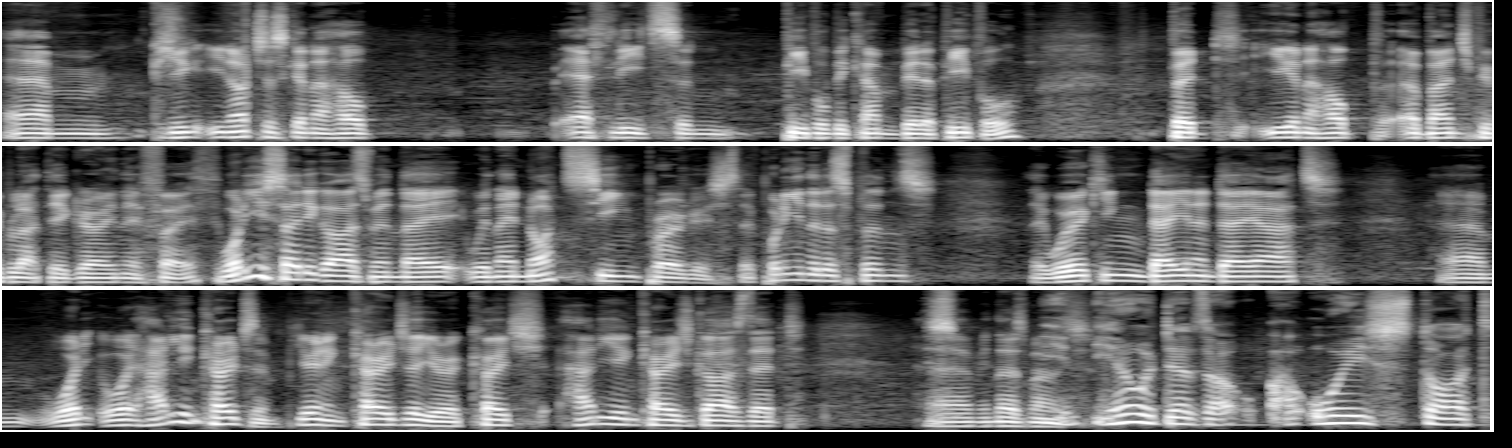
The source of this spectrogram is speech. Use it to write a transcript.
Because you, you're not just going to help athletes and people become better people, but you're going to help a bunch of people out there growing their faith. What do you say to guys when they when they're not seeing progress? They're putting in the disciplines, they're working day in and day out. Um, what, what, how do you encourage them? You're an encourager, you're a coach. How do you encourage guys that um, in those You, moments? you know what, Dubs? I, I always start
